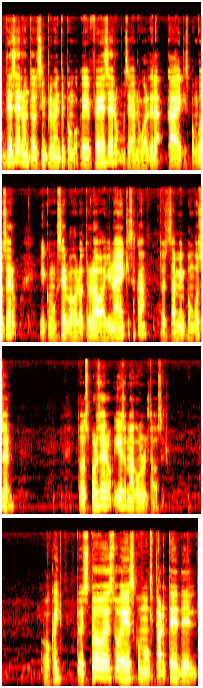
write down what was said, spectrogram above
de 0, entonces simplemente pongo f de 0, o sea, en lugar de la, cada x pongo 0, y como observo al otro lado hay una x acá, entonces también pongo 0, 2 por 0, y eso me da como resultado 0. Ok, entonces todo esto es como parte del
